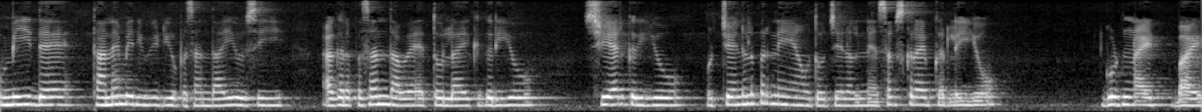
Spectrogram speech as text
उम्मीद है थाने मेरी वीडियो पसंद आई उसी अगर पसंद आवे तो लाइक करियो शेयर करियो और चैनल पर नहीं आओ तो चैनल ने सब्सक्राइब कर लियो। Good night bye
